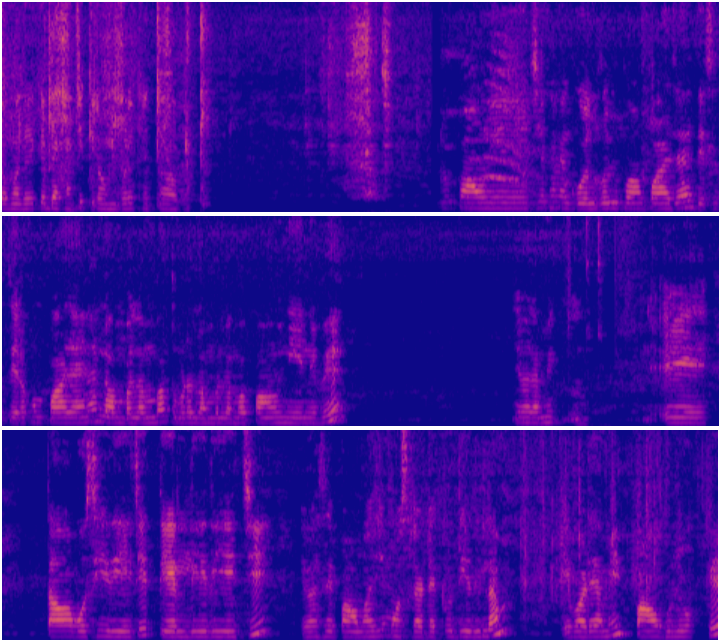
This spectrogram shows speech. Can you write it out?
তোমাদেরকে দেখাচ্ছি কীরকম করে খেতে হবে। একটু পাও নিয়ে নিয়েছি এখানে গোল গোল পাও পাওয়া যায় দেশে তো এরকম পাওয়া যায় না। লম্বা লম্বা, তোমরা লম্বা লম্বা পাও নিয়ে নেবে। এবার আমি এ তাওয়া বসিয়ে দিয়েছি, তেল দিয়ে দিয়েছি। এবার সেই পাও ভাজি মশলাটা একটু দিয়ে দিলাম। এবারে আমি পাওগুলোকে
